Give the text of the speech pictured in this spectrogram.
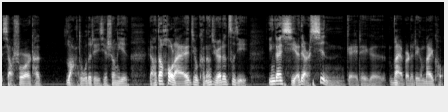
小说，他朗读的这些声音，然后到后来就可能觉得自己应该写点信给这个外边的这个 Michael。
